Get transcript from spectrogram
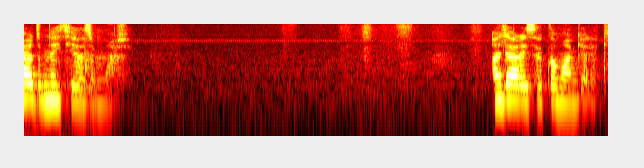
Yardımına ihtiyacım var. Alara'yı saklaman gerek.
